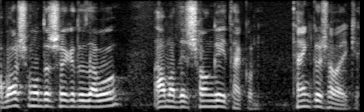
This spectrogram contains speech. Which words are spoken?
আবার সমুদ্র সৈকতে যাব। আমাদের সঙ্গেই থাকুন। থ্যাংক ইউ সবাইকে।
